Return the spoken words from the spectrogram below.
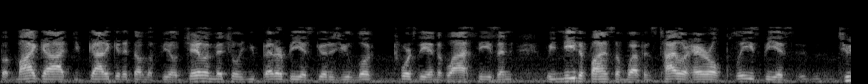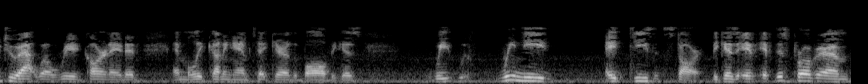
but my God, you've got to get it on the field. Jalen Mitchell, you better be as good as you look towards the end of last season. We need to find some weapons. Tyler Harrell, please be as Tutu Atwell reincarnated, and Malik Cunningham take care of the ball because we we need a decent start. Because if, if this program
